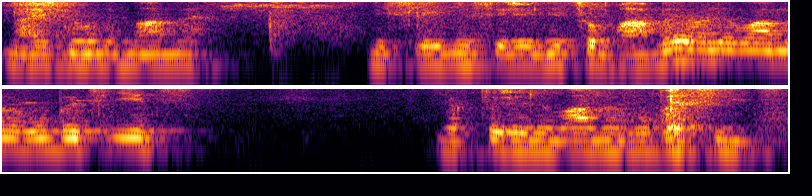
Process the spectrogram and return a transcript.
Najednou nemáme Myslíme si, že něco máme, ale nemáme vůbec nic. Jak to, že nemáme vůbec nic?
